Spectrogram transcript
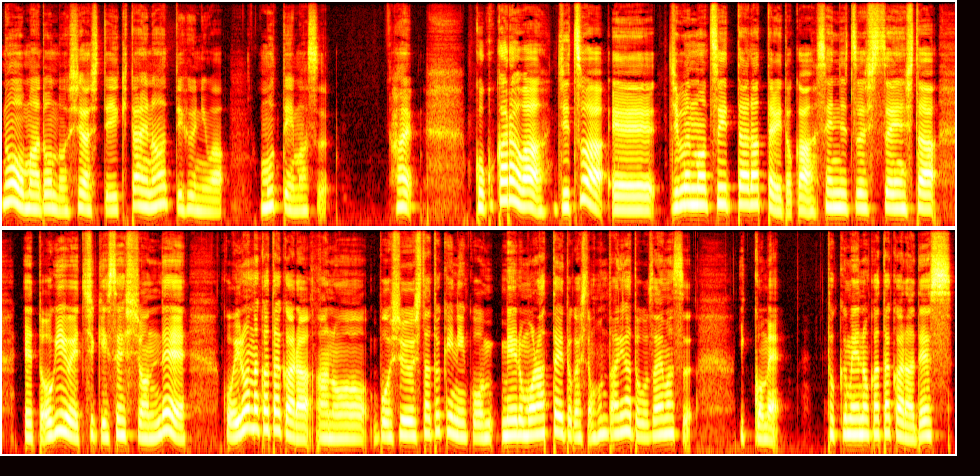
のをまあどんどんシェアしていきたいなっていうふうには思っています。はい。ここからは、実は、えー、自分のツイッターだったりとか、先日出演した、えっと、荻上チキセッションで、こう、いろんな方から、あの、募集した時に、こう、メールもらったりとかして、本当ありがとうございます。1個目。匿名の方からです。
